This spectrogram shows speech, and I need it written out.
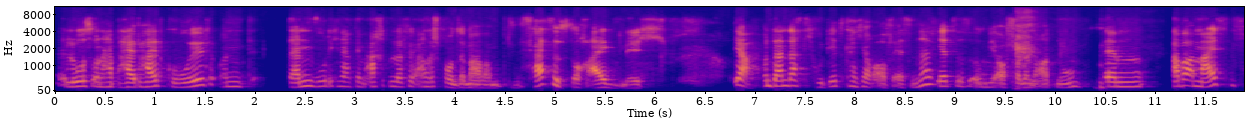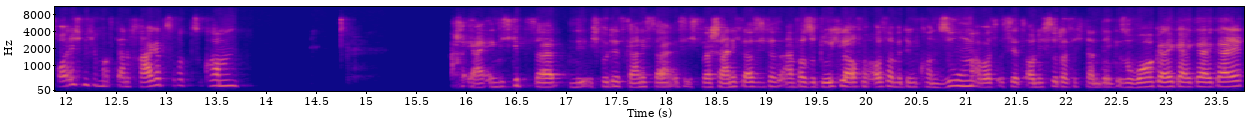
los und habe halb halb geholt. Und dann wurde ich nach dem achten Löffel angesprochen, sag mal, du fasst es doch eigentlich. Ja, und dann dachte ich, gut, jetzt kann ich auch aufessen. Ne? Jetzt ist irgendwie auch voll in Ordnung. ähm, aber am meisten freue ich mich, um auf deine Frage zurückzukommen. Ach ja, eigentlich gibt es da, nee, ich würde jetzt gar nicht sagen, ich, wahrscheinlich lasse ich das einfach so durchlaufen, außer mit dem Konsum. Aber es ist jetzt auch nicht so, dass ich dann denke, so, wow, geil, geil, geil, geil.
